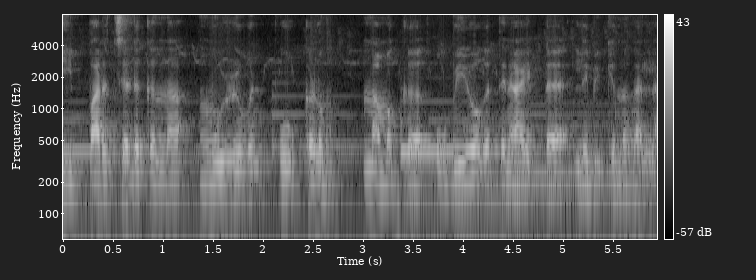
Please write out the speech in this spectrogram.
ഈ പറിച്ചെടുക്കുന്ന മുഴുവൻ പൂക്കളും നമുക്ക് ഉപയോഗത്തിനായിട്ട് ലഭിക്കുന്നതല്ല.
